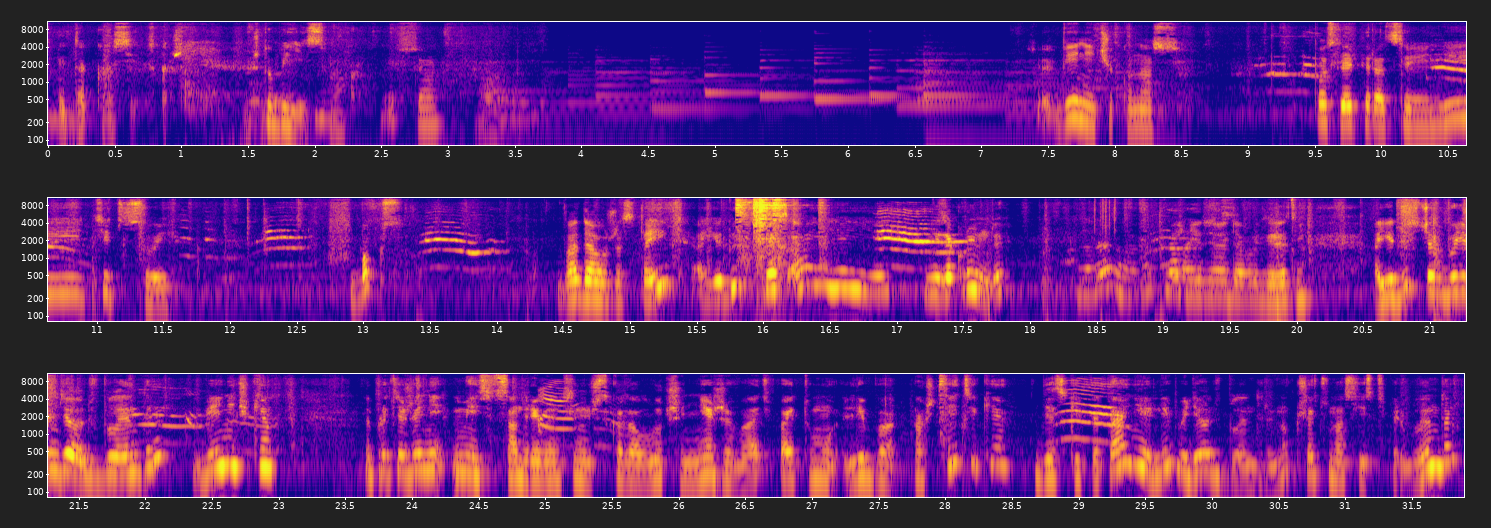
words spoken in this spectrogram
И так красиво, скажи. Чтобы есть смог. И все. Веничек у нас после операции летит в свой бокс. Вода уже стоит, а еду сейчас... Ай-яй-яй. Не закроем, да? Ну да, да, да. Да, да, да, грязно. А еду сейчас будем делать в блендере, венички. На протяжении месяца Андрей Валентинович сказал, лучше не жевать, поэтому либо паштетики, детские питания, либо делать в блендере. Ну, кстати, у нас есть теперь блендер,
